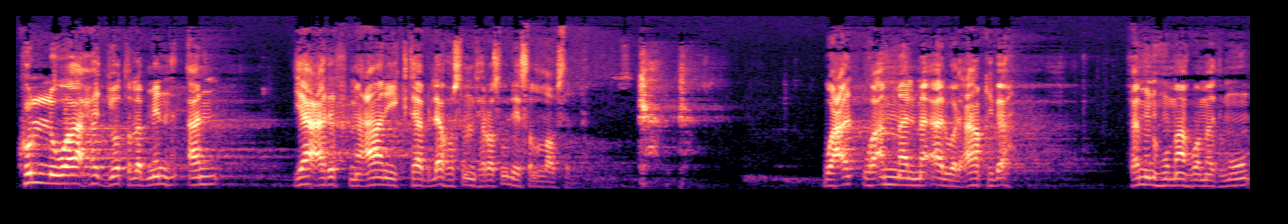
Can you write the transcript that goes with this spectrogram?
كل واحد يطلب منه أن يعرف معاني كتاب الله وسنة رسوله صلى الله عليه وسلم. وأما المآل والعاقبة فمنه ما هو مذموم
